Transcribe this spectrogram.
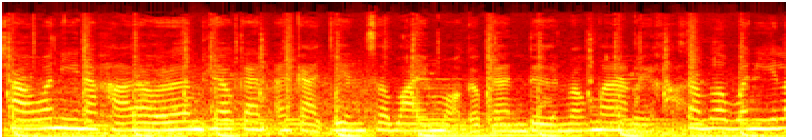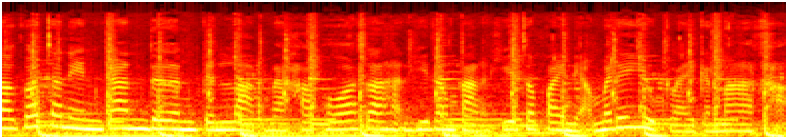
เช้าวันนี้นะคะ เราเริ่มเที่ยวกันอากาศเย็นสบายเหมาะกับการเดินมากๆเลยค่ะสำหรับวันนี้เราก็จะเน้นการเดินเป็นหลักนะคะ เพราะว่าสถานที่ต่างๆ ที่จะไปเนี่ยไม่ได้อยู่ไกลกันมากค่ะ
